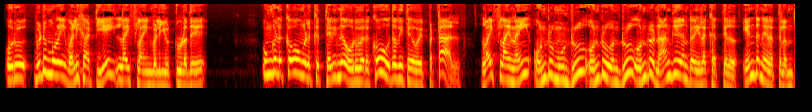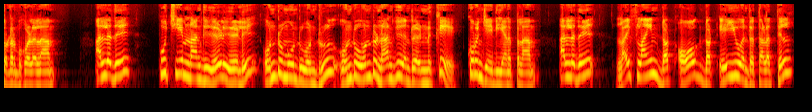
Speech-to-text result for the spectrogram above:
ஒரு விடுமுறை வழிகாட்டியை லைஃப் லைன் வெளியிட்டுள்ளது. உங்களுக்கோ உங்களுக்கு தெரிந்த ஒருவருக்கோ உதவி தேவைப்பட்டால் லைஃப் லைனை ஒன்று மூன்று ஒன்று ஒன்று ஒன்று நான்கு என்ற இலக்கத்தில் எந்த நேரத்திலும் தொடர்பு கொள்ளலாம். அல்லது பூஜ்ஜியம் நான்கு ஏழு ஏழு ஒன்று மூன்று ஒன்று ஒன்று ஒன்று நான்கு என்ற எண்ணுக்கு குறுஞ்செய்தி அனுப்பலாம். அல்லது lifeline dot org dot AU என்ற தளத்தில்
